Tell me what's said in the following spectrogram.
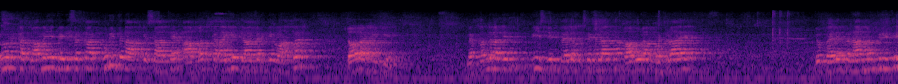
उन्होंने कहा, स्वामी जी, मेरी सरकार पूरी तरह आपके साथ है, आप मत कराइए, जाकर के वहाँ पर दौरा कीजिए। मैं पंद्रह दिन, बीस दिन पहले उनसे मिला था, बाबूराम भट्टराय, जो पहले प्रधानमंत्री थे,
